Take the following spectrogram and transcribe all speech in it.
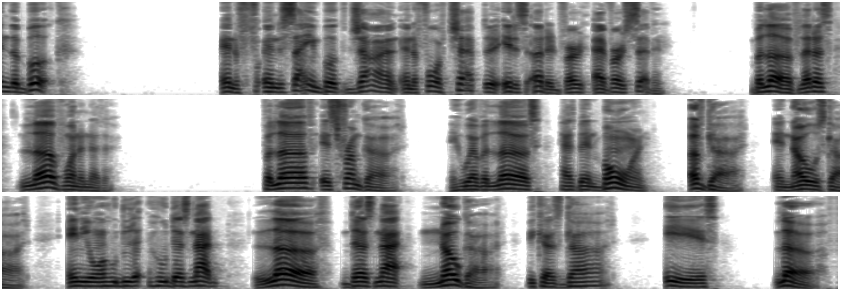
in the book, in the, in the same book, John, in the fourth chapter, it is uttered at verse 7. Beloved, let us love one another. For love is from God, and whoever loves has been born of God and knows God. Anyone who, do, who does not love does not know God, because God is love.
